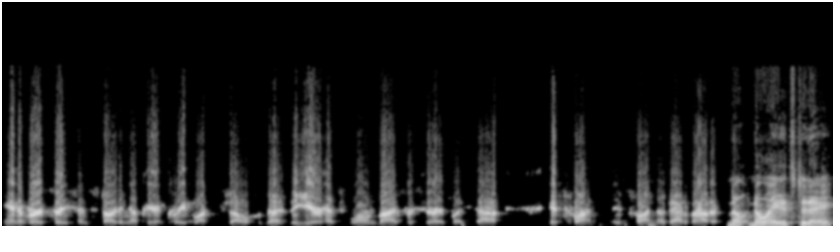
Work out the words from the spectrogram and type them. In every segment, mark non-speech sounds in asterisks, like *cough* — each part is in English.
anniversary since starting up here in Cleveland. So the, the year has flown by for sure. But uh, it's fun. It's fun, no doubt about it. No, no way. It's today.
